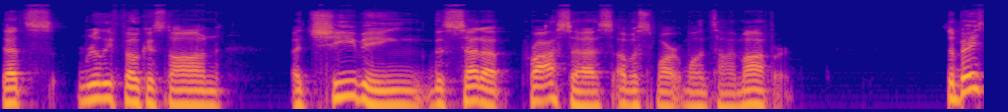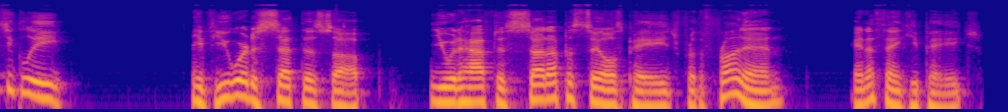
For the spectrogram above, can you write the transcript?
That's really focused on achieving the setup process of a smart one time offer. So basically, if you were to set this up, you would have to set up a sales page for the front end and a thank you page.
